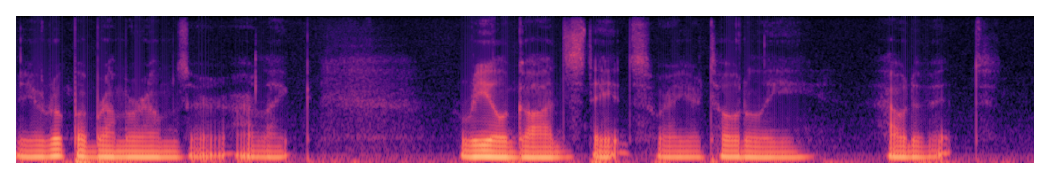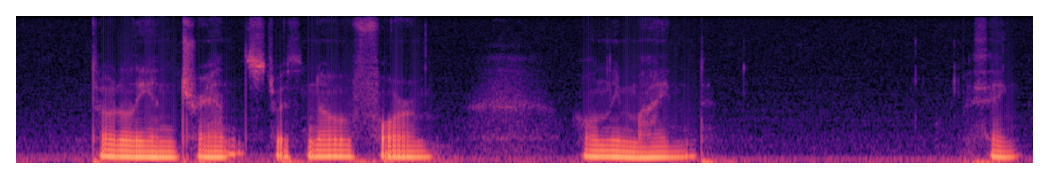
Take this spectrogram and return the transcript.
The Arupa Brahma realms are, are like real God states where you're totally out of it, totally entranced with no form only mind, I think.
